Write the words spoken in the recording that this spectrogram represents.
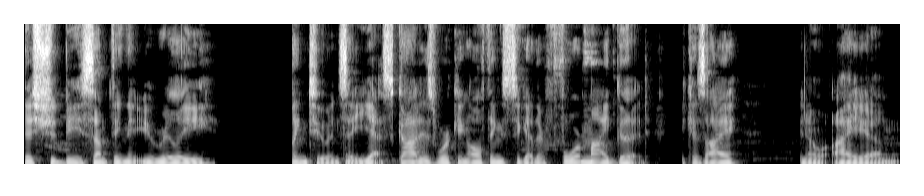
this should be something that you really cling to and say, yes, God is working all things together for my good because I, you know, I, um,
